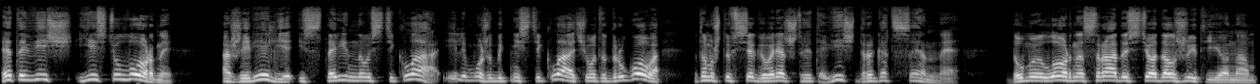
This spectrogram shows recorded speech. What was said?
Эта вещь есть у Лорны, ожерелье из старинного стекла, или, может быть, не стекла, а чего-то другого, потому что все говорят, что эта вещь драгоценная. Думаю, Лорна с радостью одолжит ее нам.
